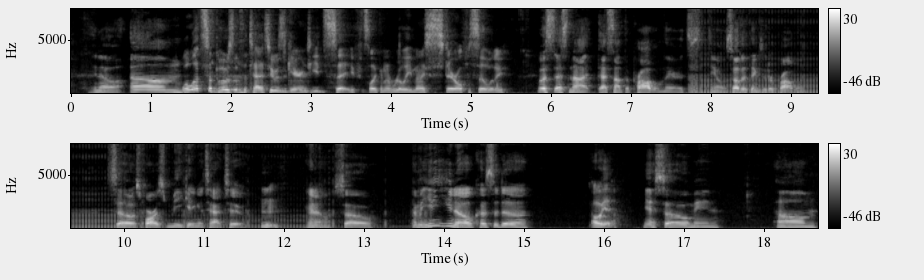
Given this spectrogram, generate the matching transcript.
you know, um, well, let's suppose that the tattoo is guaranteed safe. It's like in a really nice, sterile facility. well, that's, that's not that's not the problem there. It's you know, it's other things that are a problem. So as far as me getting a tattoo, Hmm. you know, so I mean, you, you know, because of the Oh yeah. yeah. So I mean, um,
